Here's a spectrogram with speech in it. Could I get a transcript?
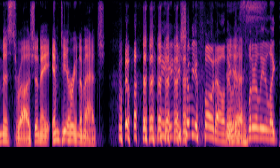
Miztourage in a empty arena match. you, you show me a photo. There was literally like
